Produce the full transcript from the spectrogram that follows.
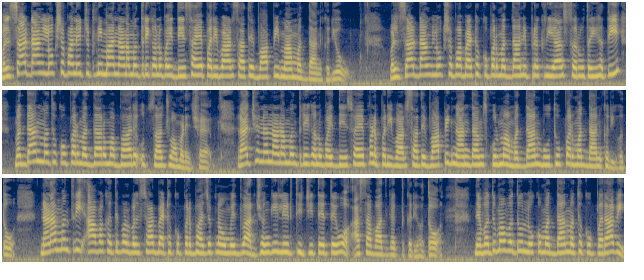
વલસાડ ડાંગ લોકસભાની ચૂંટણીમાં નાણામંત્રી કનુભાઈ દેસાઈએ પરિવાર સાથે વાપીમાં મતદાન કર્યું. વલસાડ ડાંગ લોકસભા બેઠક ઉપર મતદાનની પ્રક્રિયા શરૂ થઈ હતી. મતદાન મથકો પર મતદારોમાં ભારે ઉત્સાહ જોવા મળે છે. રાજ્યના નાણામંત્રી કનુભાઈ દેસાઈએ પણ પરિવાર સાથે વાપી જ્ઞાનધામ સ્કૂલમાં મતદાન બૂથ ઉપર મતદાન કર્યું હતું. નાણામંત્રી આ વખતે પણ વલસાડ બેઠક ઉપર ભાજપના ઉમેદવાર જંગી લીડથી જીતે તેવો આશાવાદ વ્યક્ત કર્યો હતો. ને વધુમાં વધુ લોકો મતદાન મથક ઉપર આવી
